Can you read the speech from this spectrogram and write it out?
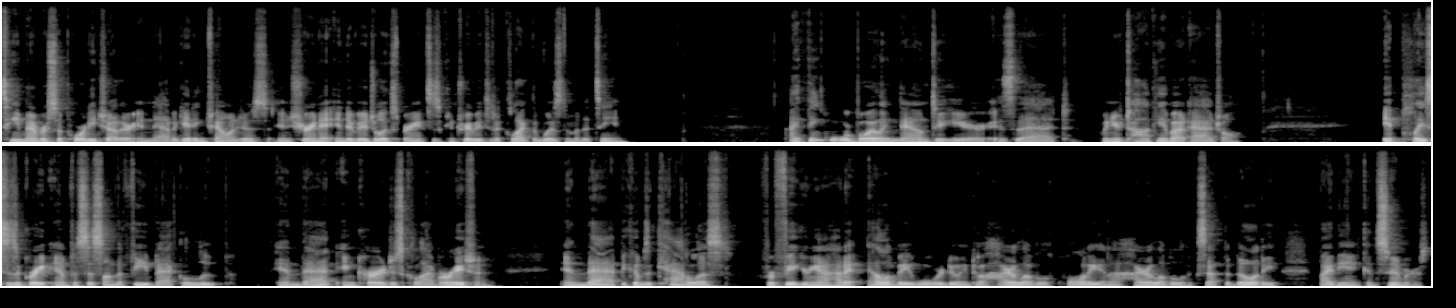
team members support each other in navigating challenges, ensuring that individual experiences contribute to the collective wisdom of the team. I think what we're boiling down to here is that when you're talking about Agile, it places a great emphasis on the feedback loop, and that encourages collaboration. And that becomes a catalyst for figuring out how to elevate what we're doing to a higher level of quality and a higher level of acceptability by the end consumers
